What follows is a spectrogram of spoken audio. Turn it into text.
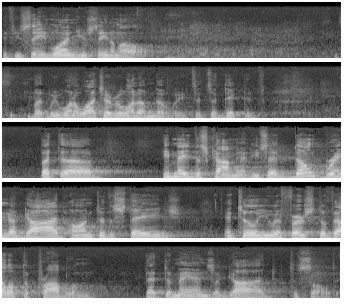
If you've seen one, you've seen them all. But we want to watch every one of them, don't we? It's, it's addictive. But uh, he made this comment. He said, Don't bring a God onto the stage until you have first developed a problem that demands a God to solve it.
